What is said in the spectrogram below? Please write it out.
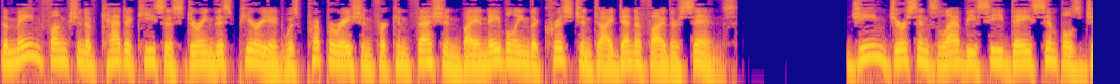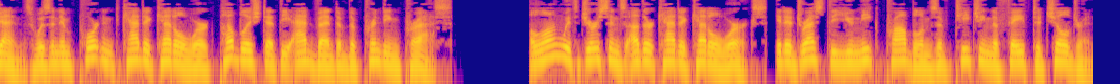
The main function of catechesis during this period was preparation for confession by enabling the Christian to identify their sins. Jean Gerson's L'Abc des Simples Gens was an important catechetical work published at the advent of the printing press. Along with Gerson's other catechetical works, it addressed the unique problems of teaching the faith to children.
